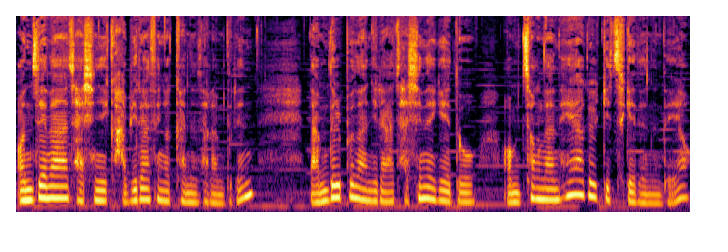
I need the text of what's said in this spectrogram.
언제나 자신이 갑이라 생각하는 사람들은 남들뿐 아니라 자신에게도 엄청난 해악을 끼치게 되는데요.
